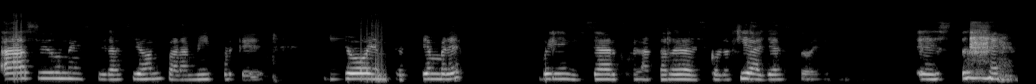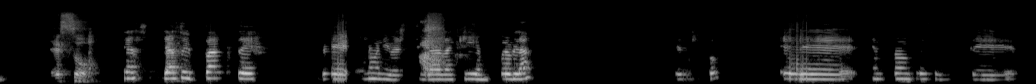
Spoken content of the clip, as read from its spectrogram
ha sido una inspiración para mí porque yo en septiembre voy a iniciar con la carrera de psicología, ya estoy, este, eso, ya, soy parte de una universidad aquí en Puebla, eh, entonces, este,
